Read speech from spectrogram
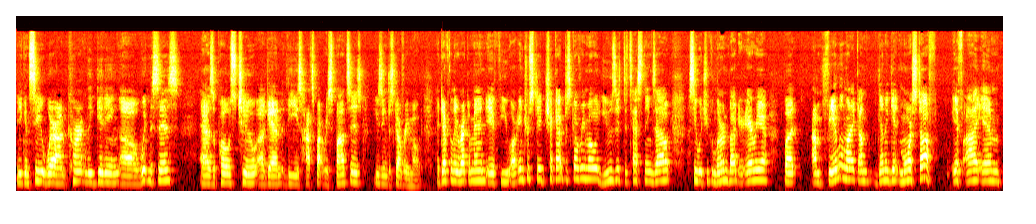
you can see where I'm currently getting uh, witnesses as opposed to, again, these hotspot responses using discovery mode. I definitely recommend if you are interested, check out discovery mode, use it to test things out, see what you can learn about your area. But I'm feeling like I'm going to get more stuff if I am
